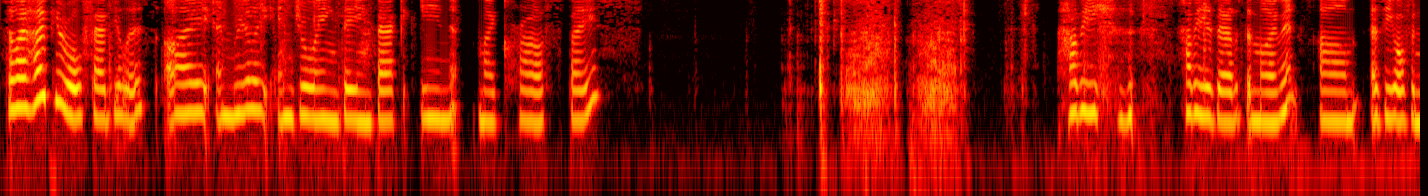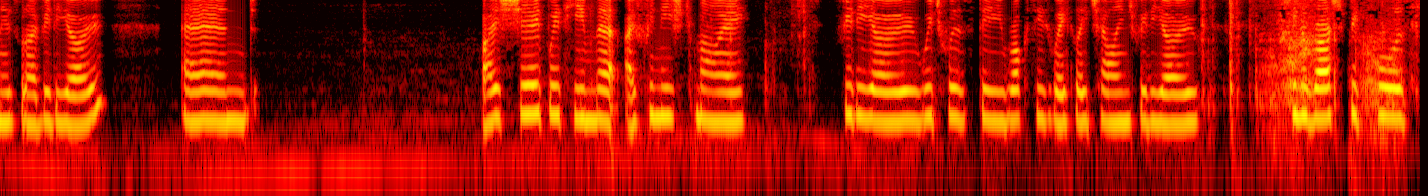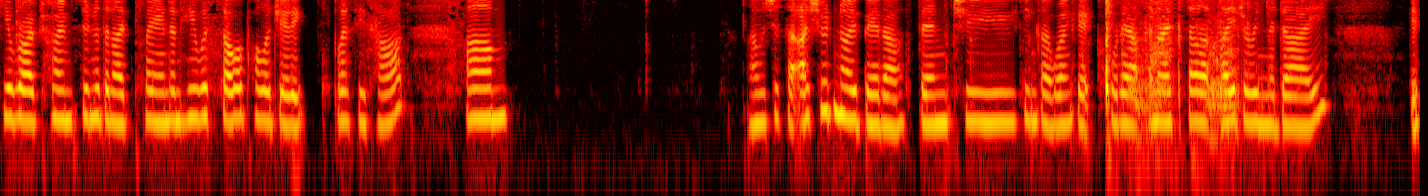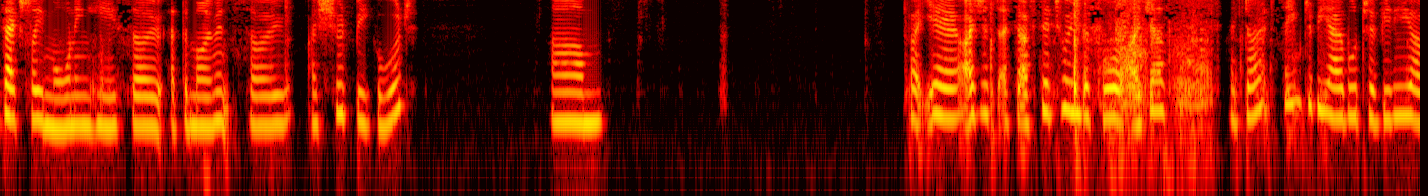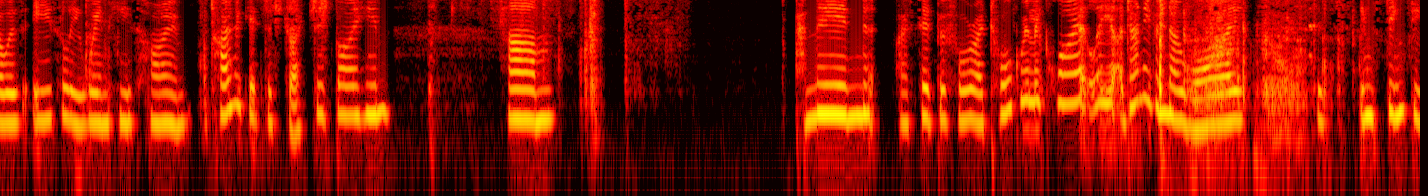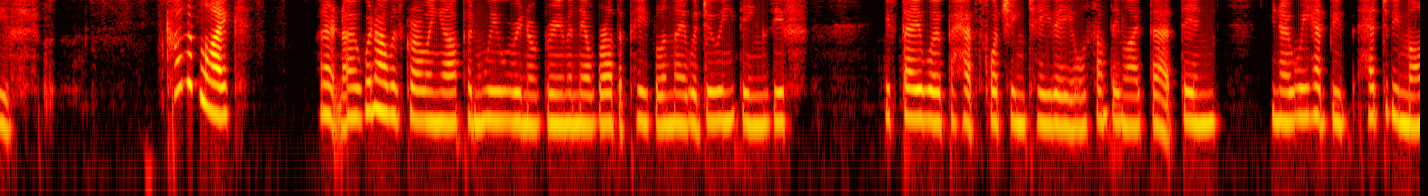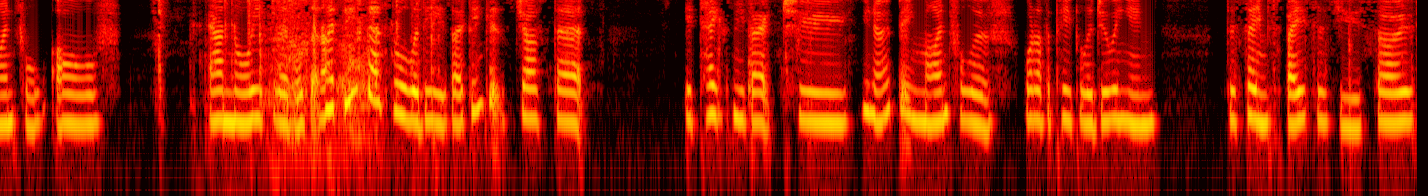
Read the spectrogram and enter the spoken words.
So I hope you're all fabulous. I am really enjoying being back in my craft space. Hubby, hubby is out at the moment, um, as he often is when I video. And I shared with him that I finished my video, which was the Roxy's Weekly Challenge video in a rush because he arrived home sooner than I'd planned and he was so apologetic, bless his heart. Um, I was just like, I should know better than to think I won't get caught out. And I start later in the day. It's actually morning here, so at the moment, so I should be good. Um, but yeah, I just, I've said to him before, I just, I don't seem to be able to video as easily when he's home. I kind of get distracted by him. Um, and then I've said before, I talk really quietly. I don't even know why. It's instinctive. It's kind of like, I don't know, when I was growing up and we were in a room and there were other people and they were doing things, if if they were perhaps watching TV or something like that, then, you know, we had, be, had to be mindful of our noise levels. And I think that's all it is. I think it's just that it takes me back to, you know, being mindful of what other people are doing in the same space as you. So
